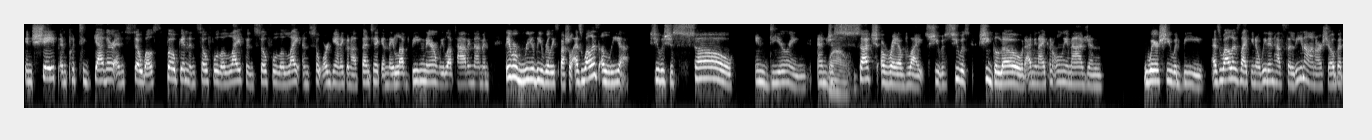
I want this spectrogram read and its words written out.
in shape and put together and so well spoken and so full of life and so full of light and so organic and authentic and they loved being there and we loved having them and they were really really special as well as Aaliyah she was just so endearing and just Wow. such a ray of light. She was she was she glowed. I mean, I can only imagine where she would be as well as like you know we didn't have selena on our show but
